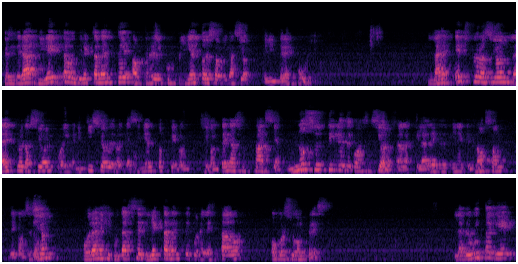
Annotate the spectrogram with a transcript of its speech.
tenderá directa o indirectamente a obtener el cumplimiento de esa obligación, el interés público. La exploración, la explotación o el beneficio de los yacimientos que, contengan sustancias no susceptibles de concesión, o sea, las que la ley define que no son de concesión, podrán ejecutarse directamente por el Estado o por su empresa. La pregunta que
